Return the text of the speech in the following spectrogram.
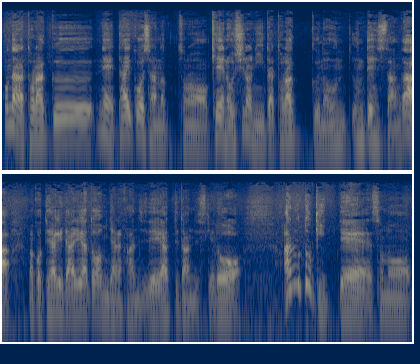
ほんならトラック、ね、対向車の、その、K の後ろにいたトラックの運転手さんが、まあ、こう手挙げてありがとうみたいな感じでやってたんですけど、あの時って、その、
